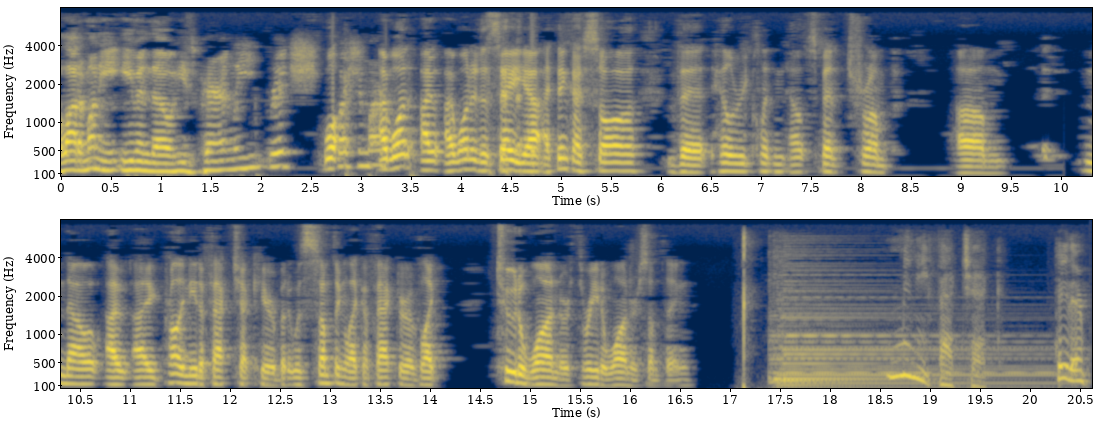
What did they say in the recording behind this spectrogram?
a lot of money, even though he's apparently rich? Well, question mark. I want I, I wanted to say yeah I think I saw that Hillary Clinton outspent Trump. Um, now I I probably need a fact check here, but it was something like a factor of like two to one or three to one or something. Mini fact check. Hey there.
